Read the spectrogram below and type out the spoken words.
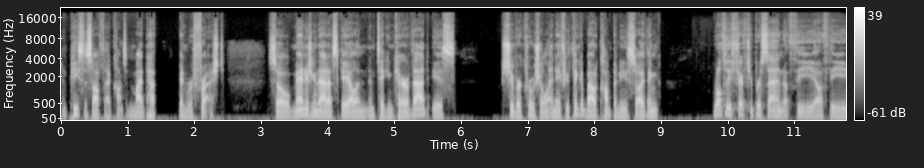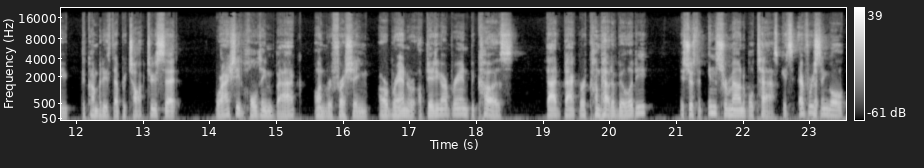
and pieces of that content might have been refreshed. So managing that at scale and, and taking care of that is super crucial. And if you think about companies, so I think roughly 50% of the of the the companies that we talked to said we're actually holding back on refreshing our brand or updating our brand because that backward compatibility is just an insurmountable task. It's every single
